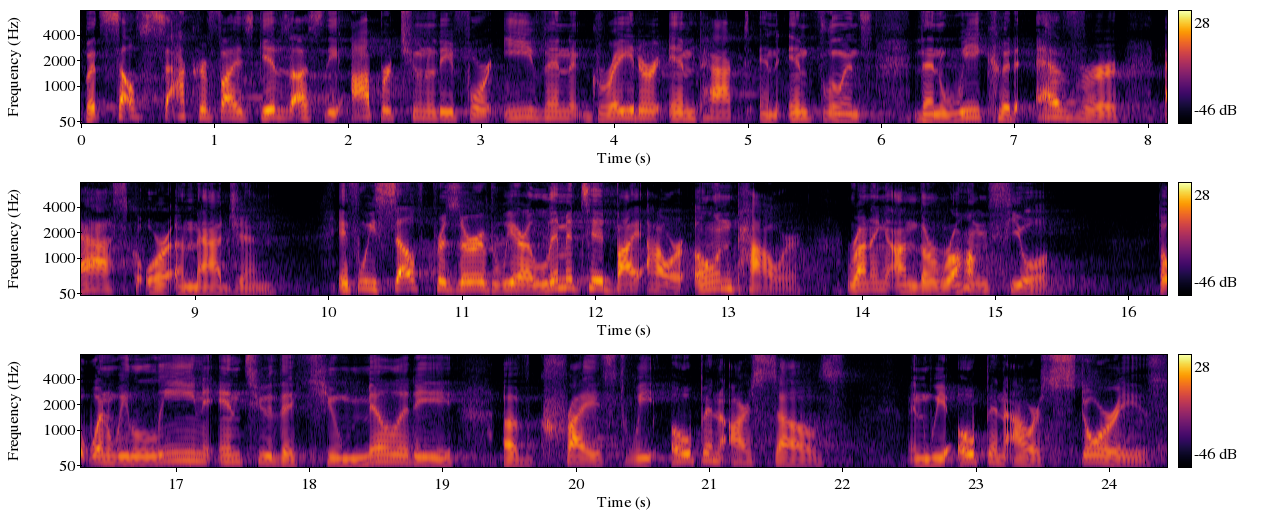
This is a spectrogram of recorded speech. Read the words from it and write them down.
but self sacrifice gives us the opportunity for even greater impact and influence than we could ever ask or imagine. If we self preserved, we are limited by our own power, running on the wrong fuel. But when we lean into the humility of Christ, we open ourselves and we open our stories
